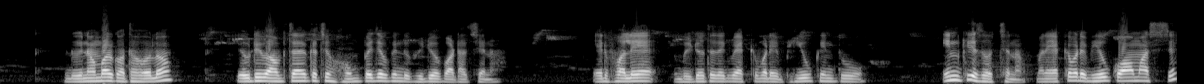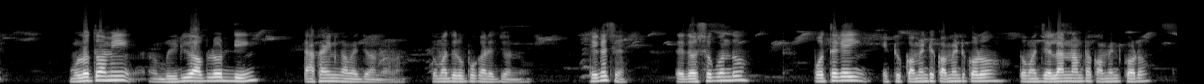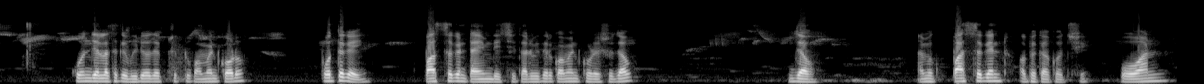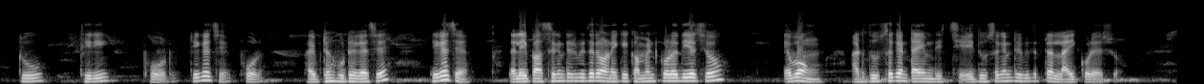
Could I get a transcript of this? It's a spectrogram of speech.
দুই নম্বর কথা হলো ইউটিউব আপনাদের কাছে হোম পেজেও কিন্তু ভিডিও পাঠাচ্ছে না। এর ফলে ভিডিওতে দেখবে একেবারে ভিউ কিন্তু ইনক্রিজ হচ্ছে না। মানে একেবারে ভিউ কম আসছে। মূলত আমি ভিডিও আপলোড দিই টাকা ইনকামের জন্য না, তোমাদের উপকারের জন্য। ঠিক আছে? তাই দর্শক বন্ধু, প্রত্যেকেই একটু কমেন্টে কমেন্ট করো, তোমার জেলার নামটা কমেন্ট করো। কোন জেলা থেকে ভিডিও দেখছ একটু কমেন্ট করো। প্রত্যেকেই পাঁচ সেকেন্ড টাইম দিচ্ছি, তার ভিতরে কমেন্ট করে এসো, যাও। যাও। আমি পাঁচ সেকেন্ড অপেক্ষা করছি। ওয়ান টু থ্রি ফোর ঠিক আছে? ফোর ফাইভটা উঠে গেছে, ঠিক আছে? তাহলে এই পাঁচ সেকেন্ডের ভিতরে অনেকে কমেন্ট করে দিয়েছ এবং আর দু সেকেন্ড টাইম দিচ্ছে। এই দু সেকেন্ডের ভিতরটা লাইক করে এসো।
